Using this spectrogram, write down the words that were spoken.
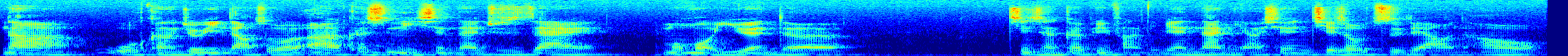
那我可能就引导说啊，可是你现在就是在某某医院的精神科病房里面，那你要先接受治疗，然后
